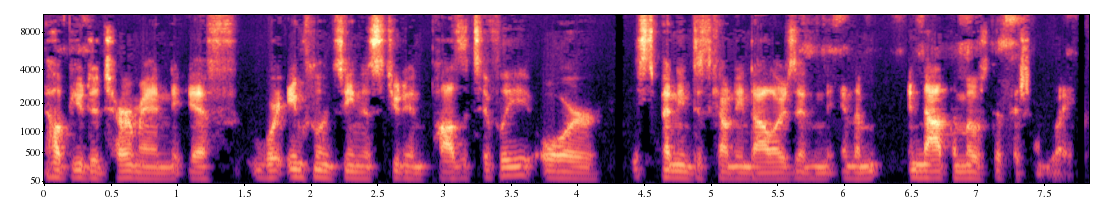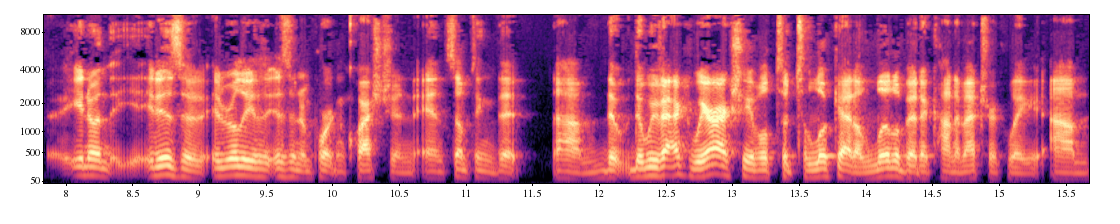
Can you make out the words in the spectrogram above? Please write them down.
help you determine if we're influencing a student positively or spending discounting dollars in in the in not the most efficient way? You know it is a it really is an important question and something that um, that, that we've actually we are actually able to, to look at a little bit econometrically. Um,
